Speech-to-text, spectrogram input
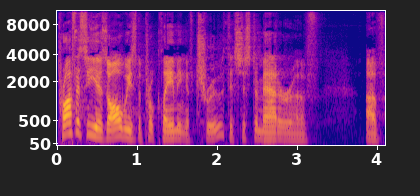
prophecy is always the proclaiming of truth, it's just a matter of, of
